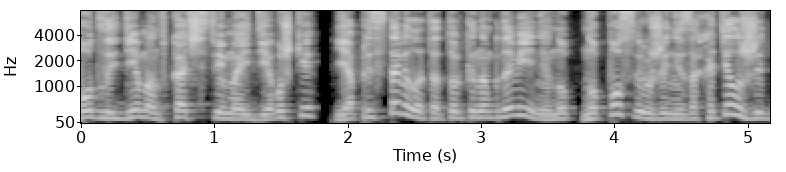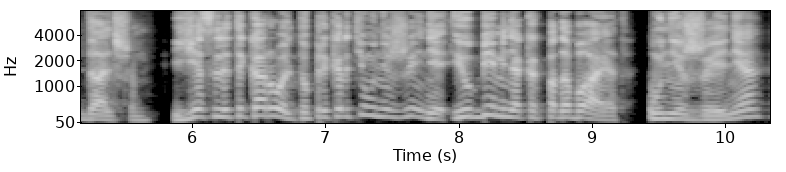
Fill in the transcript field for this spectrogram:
Подлый демон в качестве моей девушки? Я представил это только на мгновение, но, но после уже не захотел жить дальше. Если ты король, то прекрати унижение и убей меня как подобает. Унижение?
